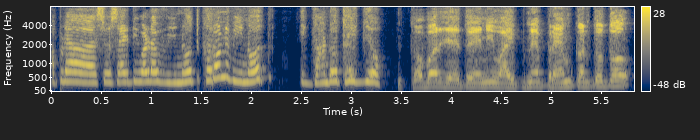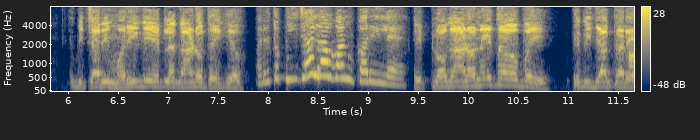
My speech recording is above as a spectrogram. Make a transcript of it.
આપડા સોસાયટી વાળા વિનોદ ખરો ને વિનોદ? એ ગાંડો થઈ ગયો. ખબર છે તો એની વાઈફ ને પ્રેમ કરતો તો બિચારી મરી ગઈ એટલે ગાંડો થઈ ગયો. અરે તો બીજા લગન કરી લે. એટલો ગાંડો નહીં થયો ભાઈ કે બીજા કરે.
